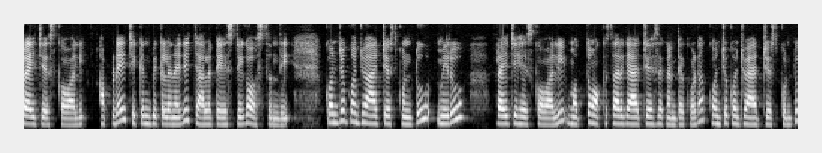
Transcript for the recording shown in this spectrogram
ఫ్రై చేసుకోవాలి. అప్పుడే చికెన్ పిక్కల్ అనేది చాలా టేస్టీగా వస్తుంది. కొంచెం కొంచెం యాడ్ చేసుకుంటూ మీరు ఫ్రై చేసుకోవాలి మొత్తం ఒక్కసారిగా యాడ్ చేసే కంటే కూడా కొంచెం కొంచెం యాడ్ చేసుకుంటూ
